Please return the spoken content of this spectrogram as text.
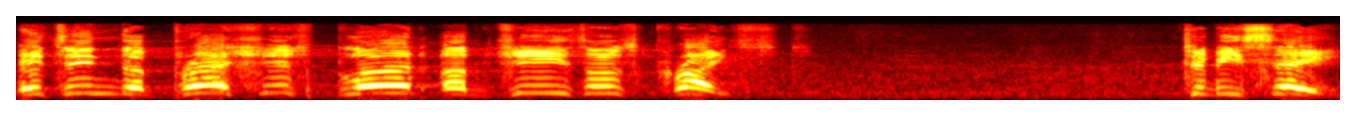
It's in the precious blood of Jesus Christ to be saved.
